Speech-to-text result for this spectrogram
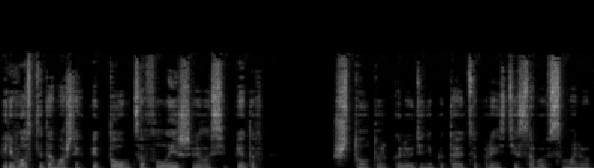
перевозки домашних питомцев, лыж, велосипедов. Что только люди не пытаются принести с собой в самолет.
